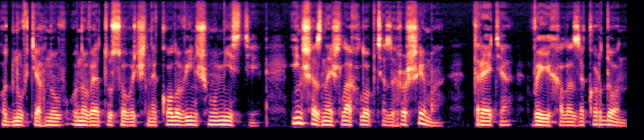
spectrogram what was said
Одну втягнув у нове тусовичне коло в іншому місті, інша знайшла хлопця з грошима, третя виїхала за кордон.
